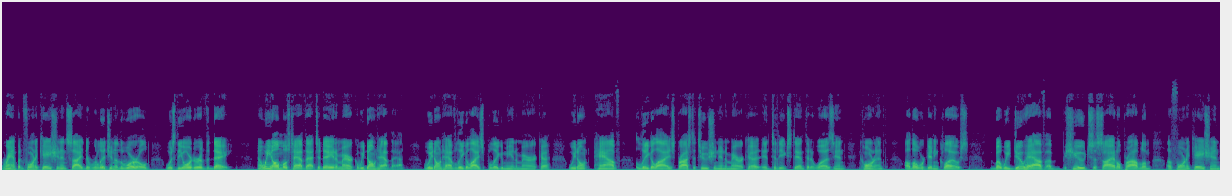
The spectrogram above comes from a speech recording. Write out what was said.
rampant fornication inside the religion of the world was the order of the day. Now, we almost have that today in America. We don't have that. We don't have legalized polygamy in America. We don't have legalized prostitution in America eh, to the extent that it was in Corinth, although we're getting close. But we do have a huge societal problem of fornication,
